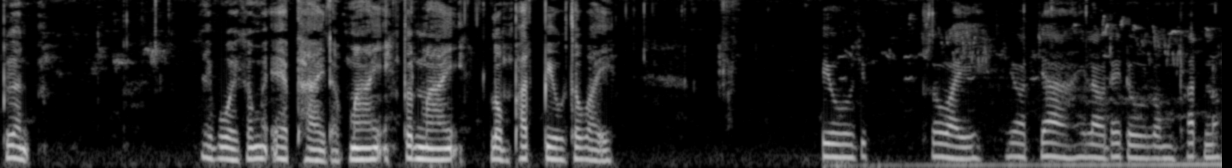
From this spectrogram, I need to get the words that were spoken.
เพื่อนๆยายบวยเขามาแอบถ่ายดอกไม้ ต้นไม้ ลมพัดปลิวสวัยปลิวสวัยยอดหญ้าให้เราได้ดูลมพัดเนาะ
